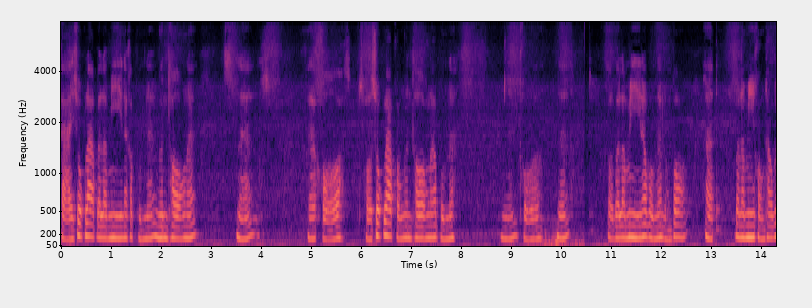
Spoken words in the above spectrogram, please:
ขายโชคลาภบารมีนะครับผมนะเงินทองนะนะนะขอขอโชคลาภของเงินทองนะครับผมนะนะขอนะขอบารมีนะครับผมนะหลวงพ่ออาบารมีของท้าวเว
